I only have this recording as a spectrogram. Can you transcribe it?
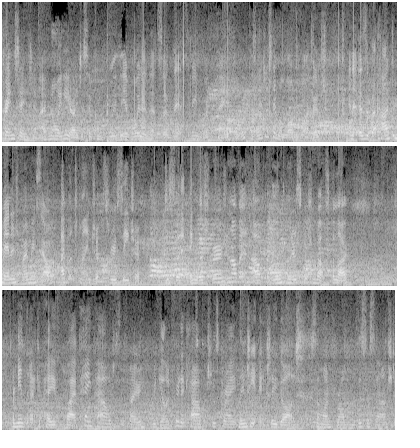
train station. I have no idea. I just have completely avoided it. So that's been worth paying for because I just have a lot of luggage and it is a bit hard to manage by myself. I booked my trip through Ctrip, just the English version of it. I'll put the link in the description box below. It meant that I could pay via PayPal just with my regular credit card, which was great. Then she actually got someone from the business lounge to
